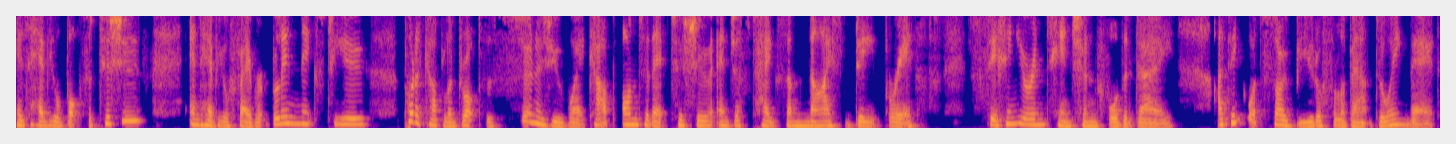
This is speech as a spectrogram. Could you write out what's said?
is have your box of tissues and have your favorite blend next to you. Put a couple of drops as soon as you wake up onto that tissue and just take some nice deep breaths, setting your intention for the day. I think what's so beautiful about doing that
